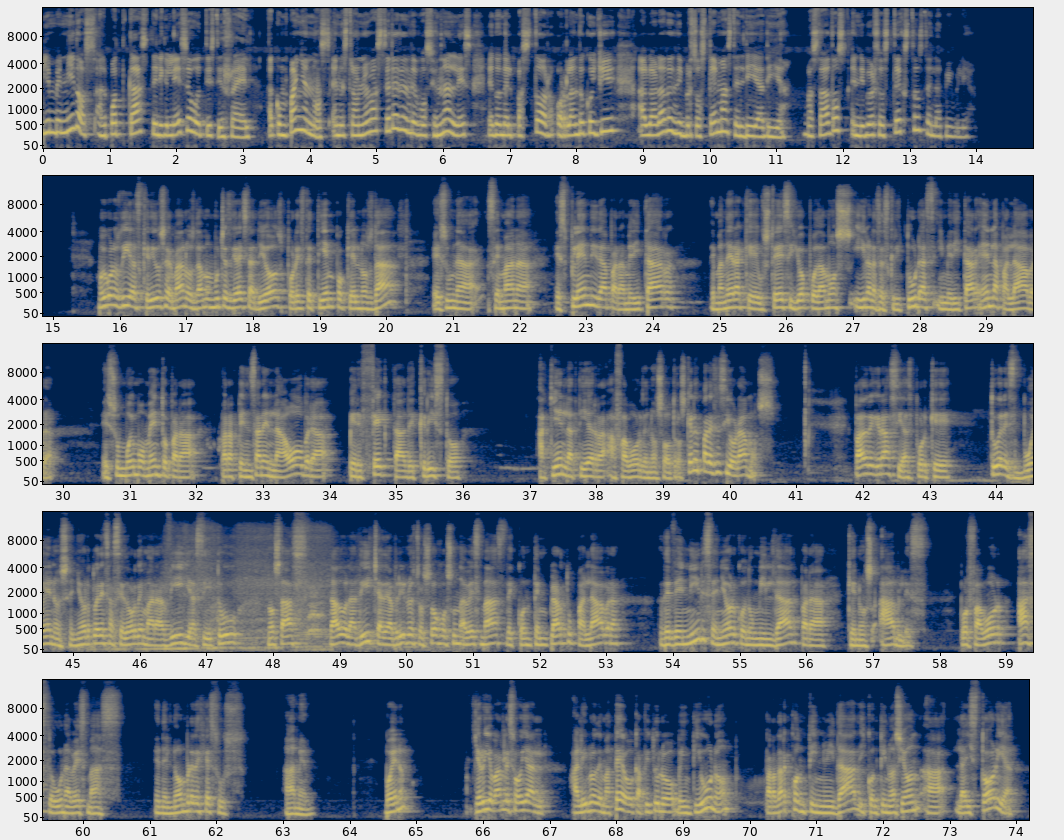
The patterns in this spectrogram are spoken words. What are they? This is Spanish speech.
Bienvenidos al podcast de la Iglesia Bautista Israel. Acompáñanos en nuestra nueva serie de devocionales en donde el pastor Orlando Collie hablará de diversos temas del día a día, basados en diversos textos de la Biblia. Muy buenos días, queridos hermanos. Damos muchas gracias a Dios por este tiempo que Él nos da. Es una semana espléndida para meditar de manera que ustedes y yo podamos ir a las escrituras y meditar en la palabra. Es un buen momento para, para pensar en la obra perfecta de Cristo aquí en la tierra a favor de nosotros. ¿Qué les parece si oramos? Padre, gracias porque tú eres bueno, Señor, tú eres hacedor de maravillas y tú nos has dado la dicha de abrir nuestros ojos una vez más, de contemplar tu palabra de venir, Señor, con humildad para que nos hables. Por favor, hazlo una vez más. En el nombre de Jesús. Amén. Bueno, quiero llevarles hoy al, al libro de Mateo, capítulo 21, para dar continuidad y continuación a la historia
